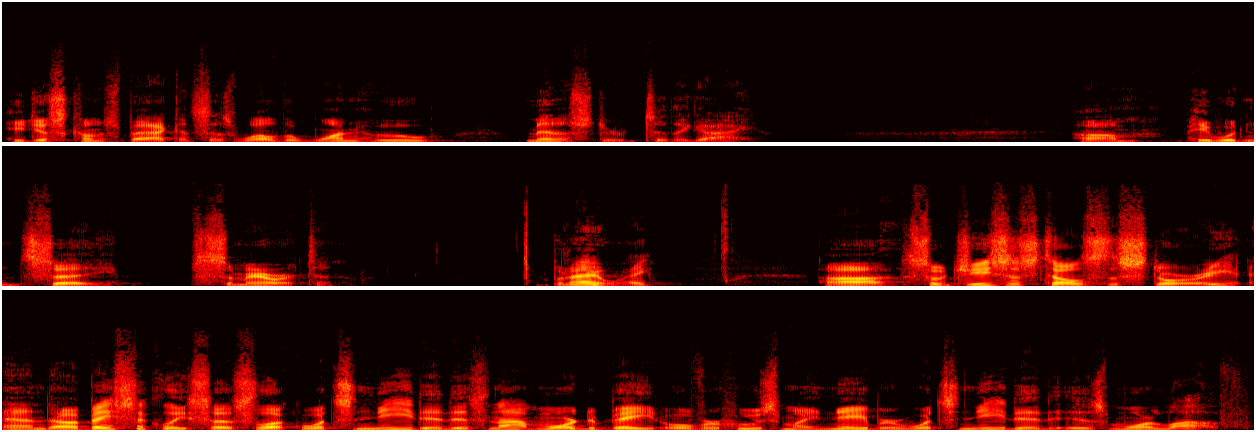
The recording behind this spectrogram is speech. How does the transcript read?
He just comes back and says, Well, the one who ministered to the guy. Um, he wouldn't say Samaritan. But anyway, uh, so Jesus tells the story and uh, basically says, Look, what's needed is not more debate over who's my neighbor. What's needed is more love.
